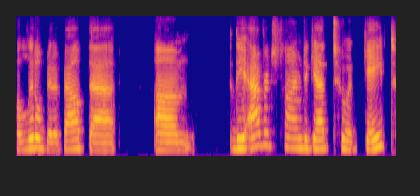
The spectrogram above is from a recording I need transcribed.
a little bit about that. Um, the average time to get to a gate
